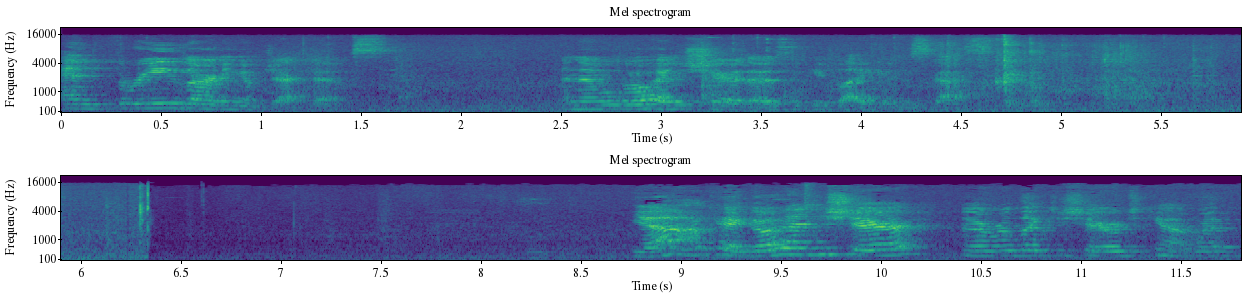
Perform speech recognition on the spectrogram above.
and three learning objectives. And then we'll go ahead and share those if you'd like and discuss. Yeah, okay, go ahead and share. Whoever would like to share what you came up with.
